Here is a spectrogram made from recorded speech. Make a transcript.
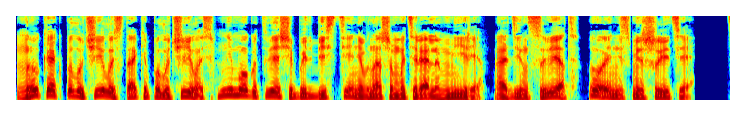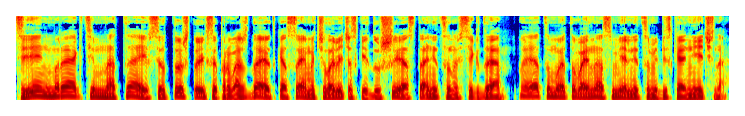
Ну, как получилось, так и получилось. Не могут вещи быть без тени в нашем материальном мире. Один свет. Ой, не смешите. Тень, мрак, темнота и все то, что их сопровождают, касаемо человеческой души, останется навсегда. Поэтому эта война с мельницами бесконечна.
